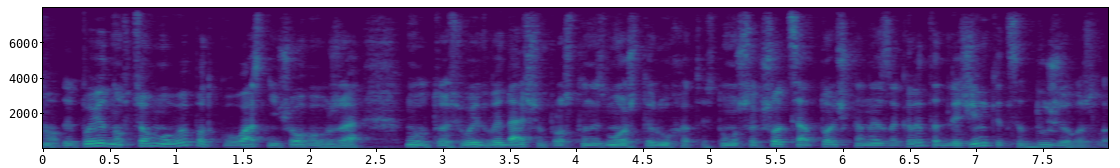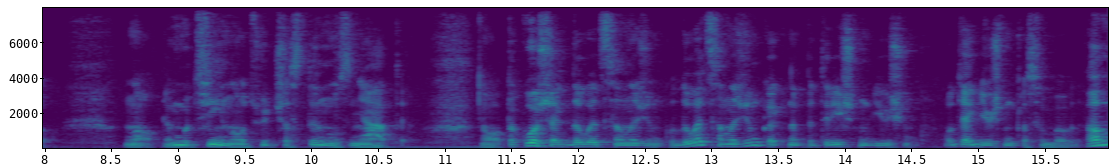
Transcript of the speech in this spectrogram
От, відповідно, в цьому випадку у вас нічого вже, ну тобто ви, ви далі просто не зможете рухатись. Тому що якщо ця точка не закрита, для жінки це дуже важливо. Ну, емоційно цю частину зняти. От, також як дивитися на жінку. Дивитися на жінку як на п'ятирічну дівчинку. От як дівчинка себе веде.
